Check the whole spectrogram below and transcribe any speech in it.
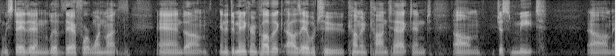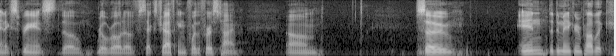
we stayed there and lived there for one month. And um, in the Dominican Republic, I was able to come in contact and just meet um, and experience the real world of sex trafficking for the first time. Um, so, in the Dominican Republic,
